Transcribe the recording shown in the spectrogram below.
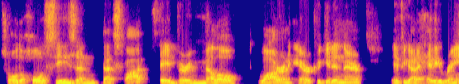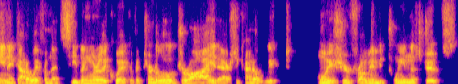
So the whole season that slot stayed very mellow. Water and air could get in there if you got a heavy rain, it got away from that seedling really quick. If it turned a little dry, it actually kind of wicked moisture from in between the strips.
